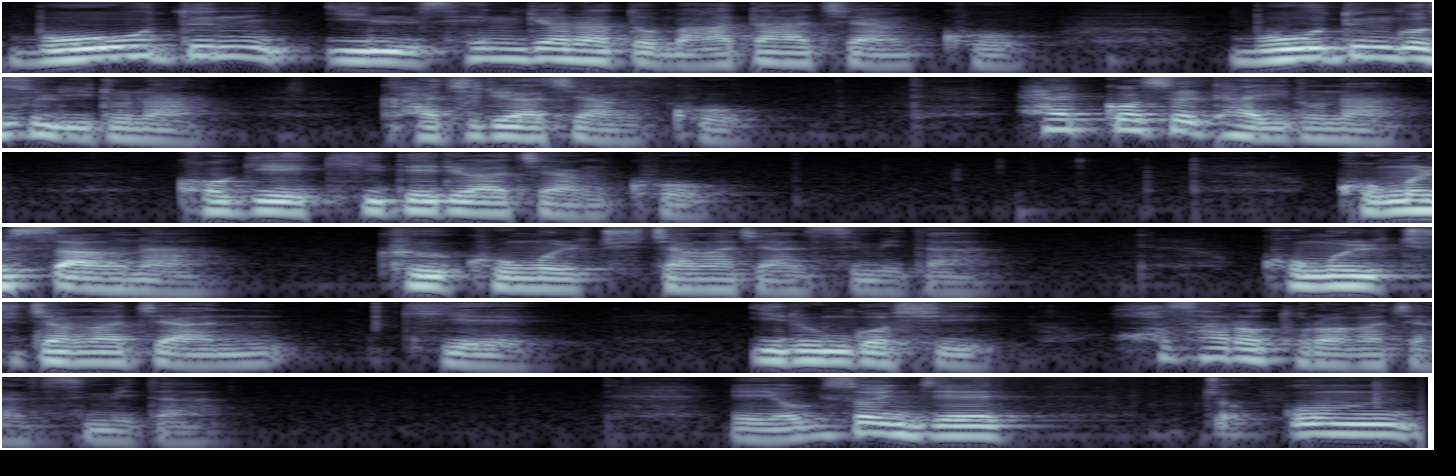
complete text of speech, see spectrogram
모든 일 생겨나도 마다하지 않고 모든 것을 이루나 가지려 하지 않고 할 것을 다 이루나 거기에 기대려 하지 않고 공을 쌓으나 그 공을 주장하지 않습니다. 공을 주장하지 않기에 이룬 것이 허사로 돌아가지 않습니다. 예, 여기서 이제 조금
